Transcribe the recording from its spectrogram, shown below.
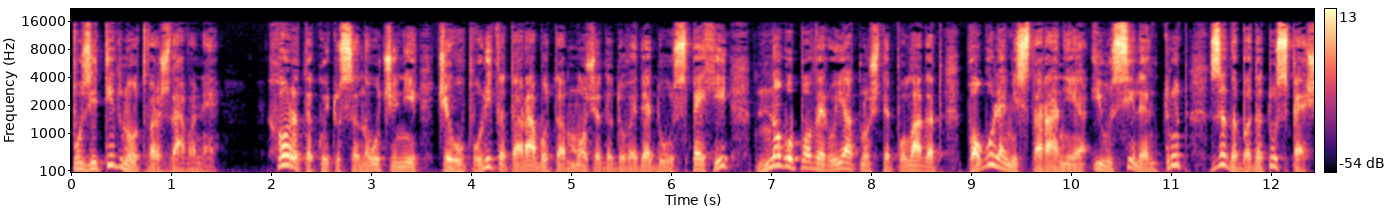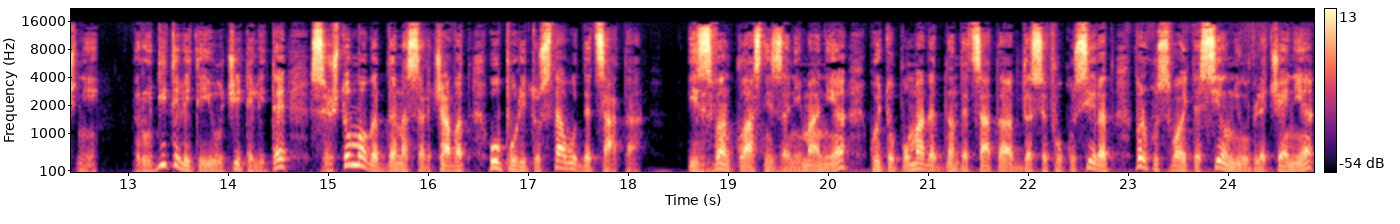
позитивно утвърждаване. Хората, които са научени, че упоритата работа може да доведе до успехи, много по-вероятно ще полагат по-големи старания и усилен труд, за да бъдат успешни. Родителите и учителите също могат да насърчават упоритостта от децата – извън класни занимания, които помагат на децата да се фокусират върху своите силни увлечения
